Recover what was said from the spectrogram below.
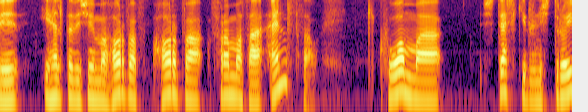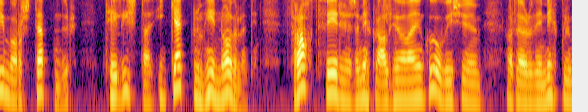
við, ég held að við séum að horfa, horfa fram á það ennþá koma sterkirinn í ströymar og stefnur til Ísland í gegnum hinn Norðurlandin þrátt fyrir þessa miklu alþjóðavæðingu og við séum náttúrulega orðið miklu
